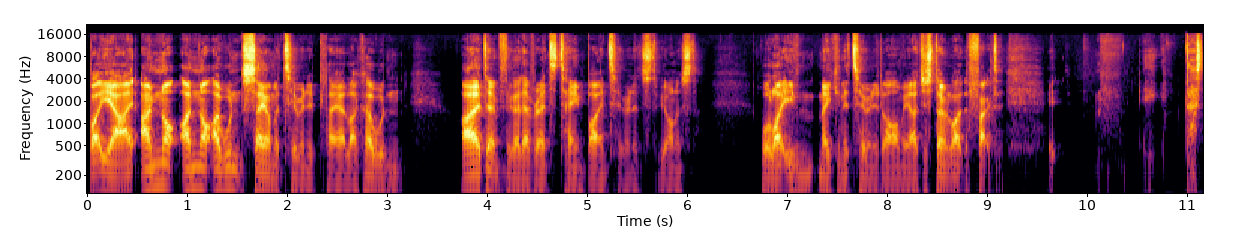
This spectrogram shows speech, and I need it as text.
But yeah, I, am not. I'm not. I wouldn't say I'm a Tyranid player. Like I wouldn't. I don't think I'd ever entertain buying Tyranids, to be honest, or like even making a Tyranid army. I just don't like the fact that it, it that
